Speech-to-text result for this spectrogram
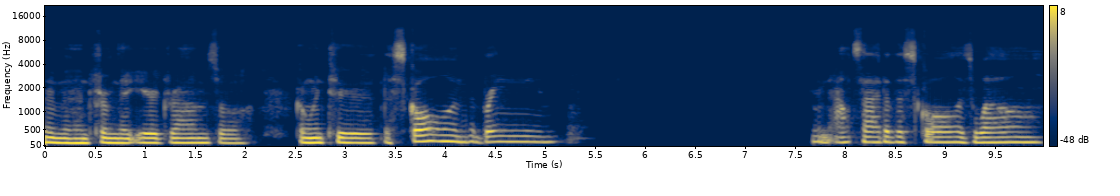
And then from the eardrums we'll go into the skull and the brain, and outside of the skull as well.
